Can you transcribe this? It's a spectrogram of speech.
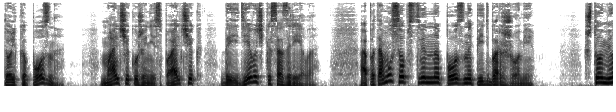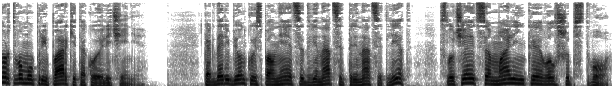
Только поздно. Мальчик уже не спальчик, да и девочка созрела. А потому, собственно, поздно пить боржоми. Что мертвому при парке такое лечение? Когда ребенку исполняется 12-13 лет, случается маленькое волшебство.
